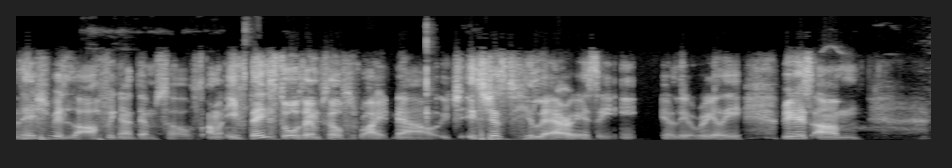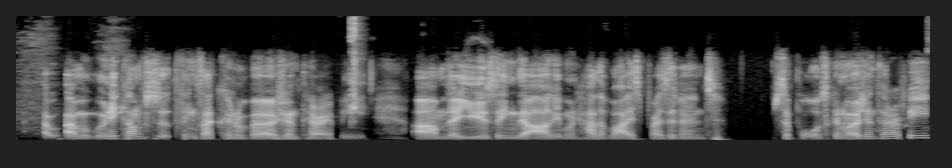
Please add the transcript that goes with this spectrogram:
they should be laughing at themselves. I mean, if they saw themselves right now, it's just hilarious, really, because um, I mean, when it comes to things like conversion therapy, um, they're using the argument how the vice president supports conversion therapy.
